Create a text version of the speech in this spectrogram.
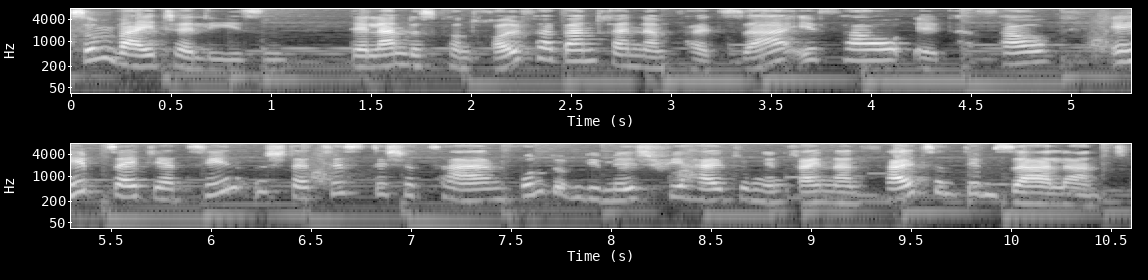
Zum Weiterlesen. Der Landeskontrollverband Rheinland-Pfalz-Saar e.V. (LKV) erhebt seit Jahrzehnten statistische Zahlen rund um die Milchviehhaltung in Rheinland-Pfalz und dem Saarland.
